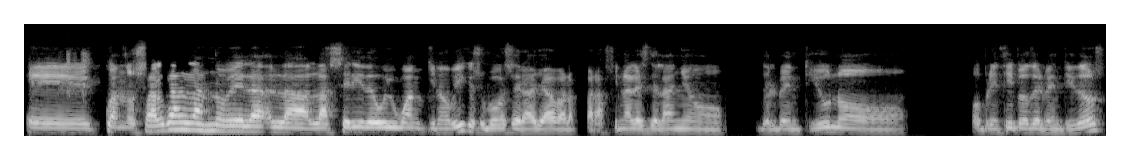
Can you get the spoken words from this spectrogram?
Eh, cuando salgan las novelas, la, serie de Obi-Wan Kenobi, que supongo que será ya para, para finales del año del 21 o principios del 22,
